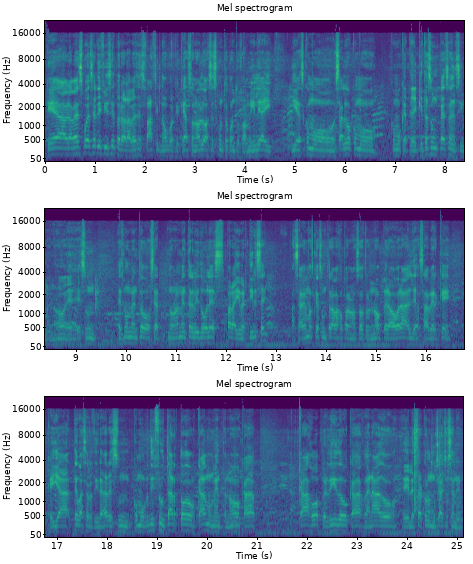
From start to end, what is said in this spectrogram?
que a la vez puede ser difícil, pero a la vez es fácil, ¿no? Porque quedas o no, lo haces junto con tu familia y, y es como, es algo como, como que te quitas un peso encima, ¿no? Eh, Es un es momento, o sea, normalmente el béisbol es para divertirse, sabemos que es un trabajo para nosotros, ¿no? Pero ahora de saber que, que ya te vas a retirar es un, como disfrutar todo, cada momento, ¿no? Cada, cada juego perdido, cada ganado, el estar con los muchachos en,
